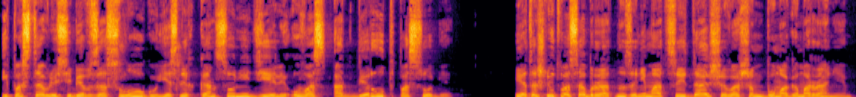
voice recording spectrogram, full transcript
и поставлю себе в заслугу, если к концу недели у вас отберут пособие и отошлют вас обратно заниматься и дальше вашим бумагоморанием.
